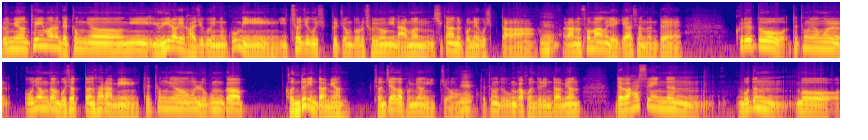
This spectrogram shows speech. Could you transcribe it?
그러면 퇴임하는 대통령이 유일하게 가지고 있는 꿈이 잊혀지고 싶을 정도로 조용히 남은 시간을 보내고 싶다라는 예? 소망을 얘기하셨는데 그래도 대통령을 5년간 모셨던 사람이 대통령을 누군가 건드린다면 전제가 분명히 있죠. 예? 대통령 누군가 건드린다면 내가 할 수 있는 모든 뭐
